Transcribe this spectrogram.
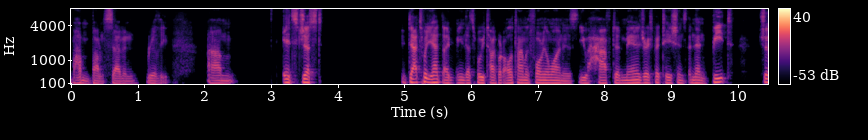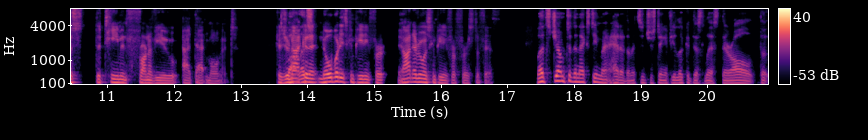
bottom bottom seven really. Um, it's just that's what you have. To, I mean, that's what we talk about all the time with Formula One is you have to manage your expectations and then beat just the team in front of you at that moment because you're well, not gonna. Nobody's competing for. Yeah. Not everyone's competing for first to fifth. Let's jump to the next team ahead of them. It's interesting if you look at this list; they're all the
